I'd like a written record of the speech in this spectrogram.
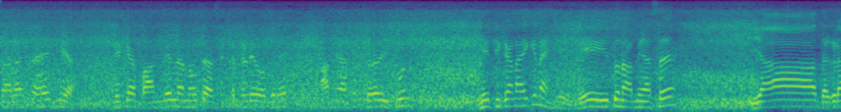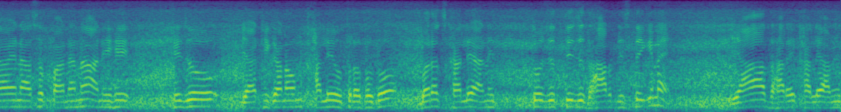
चालायचं आहे हे हे काय बांधलेलं नव्हतं असे कठडे वगैरे. आम्ही असं सरळ इथून हे ठिकाण आहे की नाही? हे हे इथून आम्ही असं या दगडाने असं पाण्यानं आणि हे हे जो या ठिकाणाहून खाली उतरत होतो बरंच खाली आणि तो जे ते जे धार दिसते की नाही? या धारेखाली आम्ही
